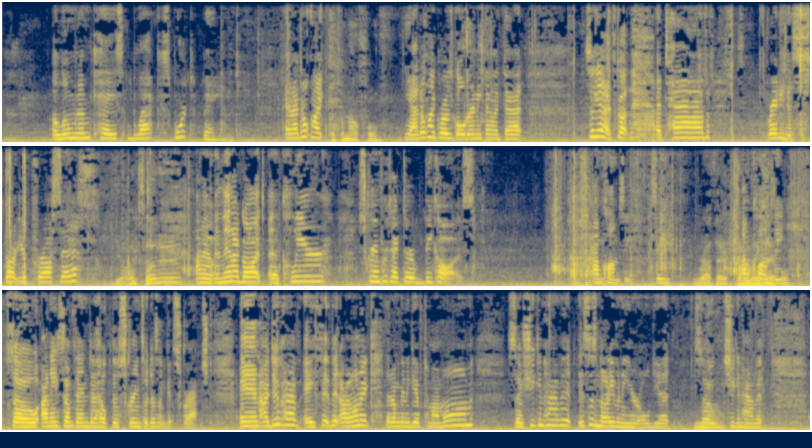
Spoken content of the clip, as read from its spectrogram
aluminum case black sport band. And I don't like That's a mouthful. Yeah, I don't like rose gold or anything like that. So yeah, it's got a tab ready to start your process. You all excited? I know. And then I got a clear screen protector because I'm clumsy. See, Right there. I'm clumsy. example. So I need something to help the screen so it doesn't get scratched. And I do have a Fitbit Ionic that I'm going to give to my mom so she can have it. This is not even a year old yet, so No. she can have it.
